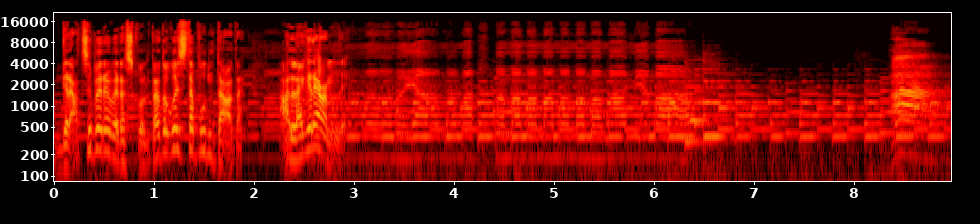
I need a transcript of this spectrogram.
grazie per aver ascoltato questa puntata. Alla grande! Ah.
